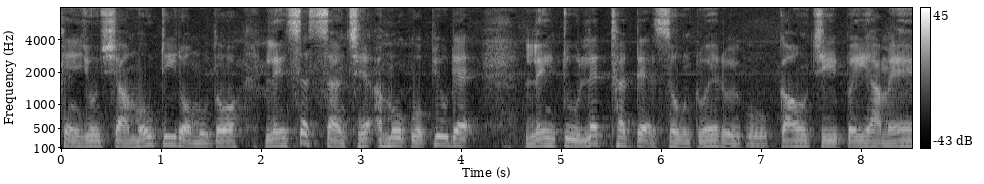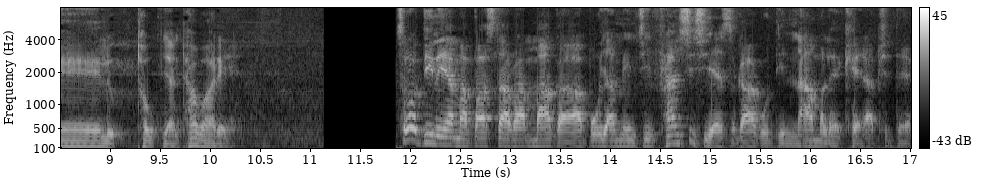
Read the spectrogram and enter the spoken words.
ခင်ယွန်ရှာမုန်းတီးတော်မူသောလိန်ဆက်ဆံခြင်းအမှုကိုပြုတဲ့လိန်တူလက်ထပ်တဲ့ဇုံတွဲတွေကို ကောင်းချီးပေးရမယ်လို့ထုတ်ပြန်ထားပါတယ် ဆိုတော့ဒီနေရာမှာပါစတာရာမာကပိုယာမင်ဂျီ Francis ရဲ့စကားကိုဒီနားမလဲခဲ့တာဖြစ်တယ်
